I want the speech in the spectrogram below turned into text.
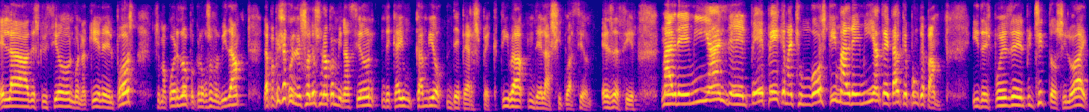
en la descripción, bueno, aquí en el post, si me acuerdo, porque luego se me olvida. La papisa con el sol es una combinación de que hay un cambio de perspectiva de la situación. Es decir, madre mía, el del Pepe que me ha hecho un ghosting, madre mía, qué tal, qué pum, qué pam. Y después del pinchito, si lo hay,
